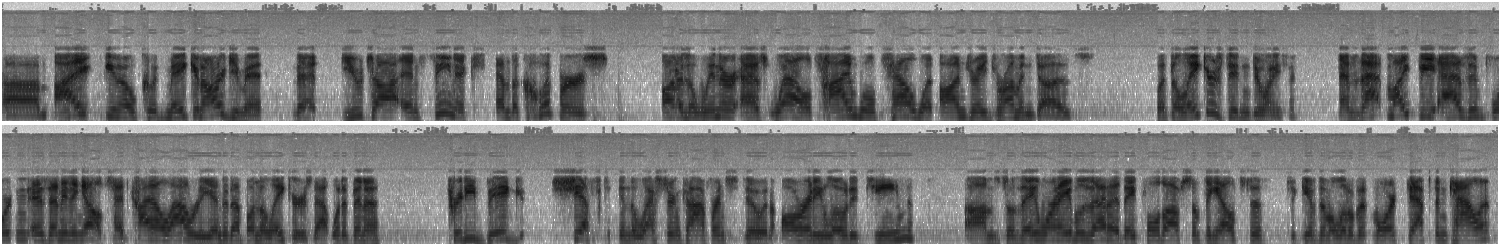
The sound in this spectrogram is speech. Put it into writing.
Um, I, you know, could make an argument that Utah and Phoenix and the Clippers are the winner as well. Time will tell what Andre Drummond does, but the Lakers didn't do anything. And that might be as important as anything else. Had Kyle Lowry ended up on the Lakers, that would have been a pretty big shift in the Western Conference to an already loaded team. Um, so they weren't able to do that. They pulled off something else to, to give them a little bit more depth and talent.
